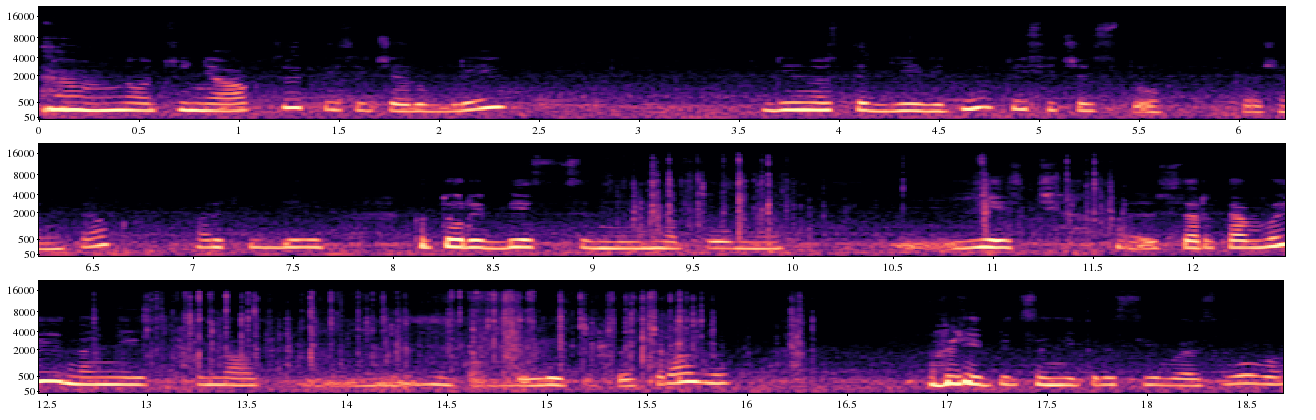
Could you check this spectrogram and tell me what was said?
Но сегодня акции 1000 рублей. 99, ну 1100, скажем так, орхидеи, которые бесценные, напомню. Есть сортовые, на них у нас ну, как бы лепится сразу лепится некрасивое слово,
